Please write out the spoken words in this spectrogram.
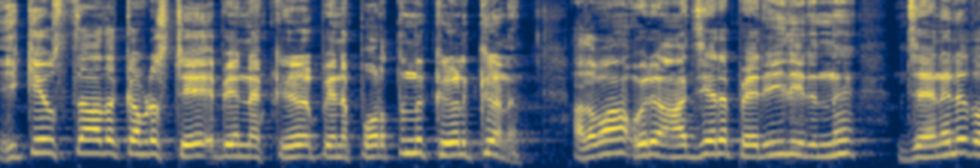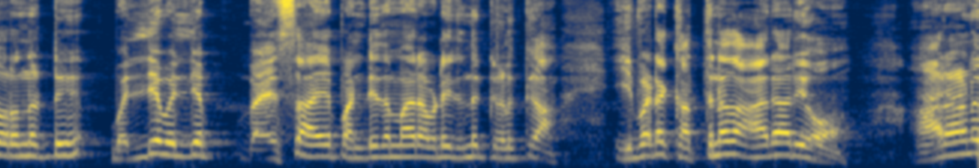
ഇ കെ ഉസ്താദൊക്കെ അവിടെ സ്റ്റേ പിന്നെ കേ പിന്നെ പുറത്തുനിന്ന് കേൾക്കുകയാണ്. അഥവാ ഒരു ആജിയരെ പെരിയിലിരുന്ന് ജനൽ തുറന്നിട്ട് വലിയ വലിയ വയസ്സായ പണ്ഡിതന്മാർ അവിടെ ഇരുന്ന് കേൾക്കുക. ഇവിടെ കത്തുന്നത് ആരാറിയോ? ആരാണ്?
